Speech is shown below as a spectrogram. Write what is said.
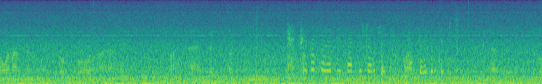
1 Alpha, på på Klockan står att vi startar första trupp, och efter det kommer ut.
